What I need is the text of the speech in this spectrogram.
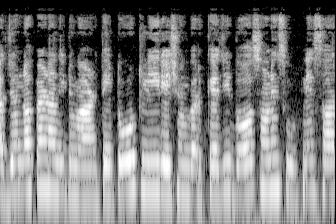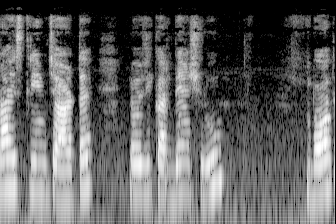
ਅੱਜ ਉਹਨਾਂ ਭੈਣਾਂ ਦੀ ਡਿਮਾਂਡ ਤੇ ਟੋਟਲੀ ਰੇਸ਼ਮ ਵਰਕ ਹੈ ਜੀ। ਬਹੁਤ ਸੋਹਣੇ ਸੂਟ ਨੇ। ਸਾਰਾ ਇਹ ਸਕਰੀਨ ਚਾਰਟ ਹੈ। ਲਓ ਜੀ, ਕਰਦੇ ਹਾਂ ਸ਼ੁਰੂ। ਬਹੁਤ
